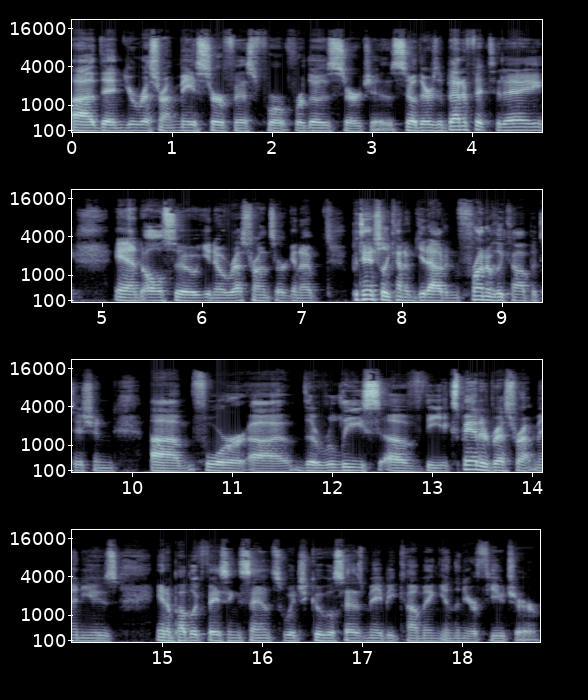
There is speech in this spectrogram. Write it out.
uh, then your restaurant may surface for for those searches. So there's a benefit today, and also you know restaurants are going to potentially kind of get out in front of the competition um, for uh, the release of the expanded restaurant menus in a public facing sense, which Google says may be coming in the near future.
